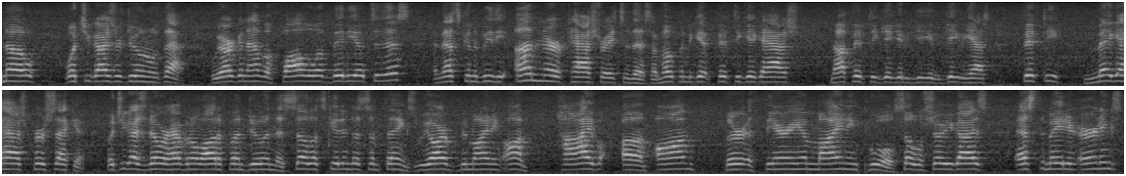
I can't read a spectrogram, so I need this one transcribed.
know what you guys are doing with that. We are going to have a follow-up video to this, and that's going to be the unnerfed hash rates of this. I'm hoping to get 50 gigahash, not 50 gigahash, gigahash, 50 mega hash per second. But you guys know we're having a lot of fun doing this. So let's get into some things. We are been mining on Hive um, on their Ethereum mining pool. So we'll show you guys estimated earnings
